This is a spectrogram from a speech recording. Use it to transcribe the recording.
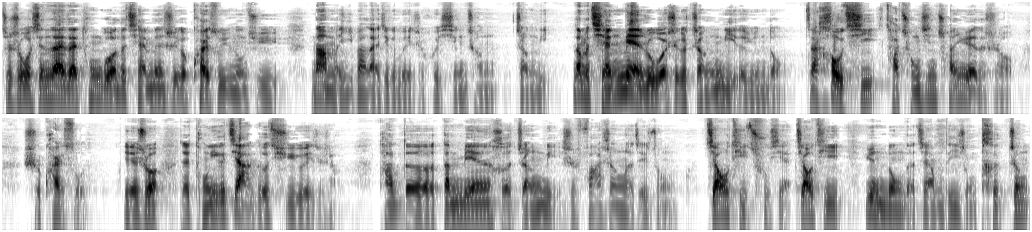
就是我现在在通过的前面是一个快速运动区域，那么一般来这个位置会形成整理。那么前面如果是个整理的运动，在后期它重新穿越的时候是快速的，也就是说在同一个价格区域位置上，它的单边和整理是发生了这种交替出现、交替运动的这样的一种特征。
